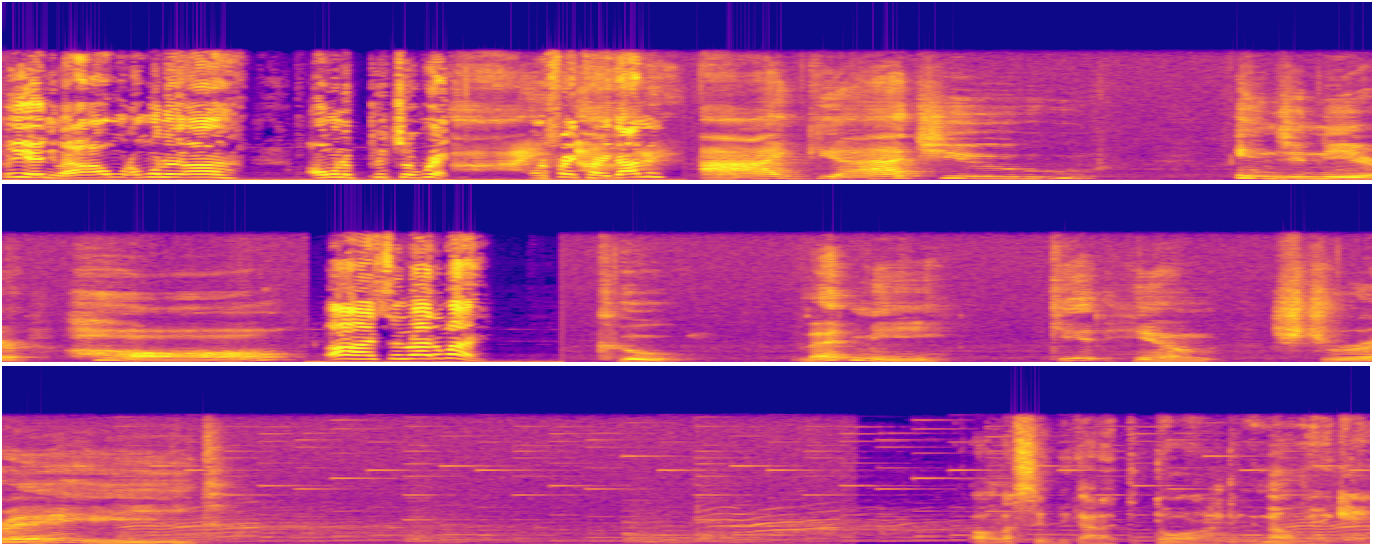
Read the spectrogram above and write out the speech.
But yeah, anyway, I, I want to uh, I want to picture Rick on a freight car. You got me? I got you, Engineer Hall. All right, send right away. Cool. Let me get him straight. Oh, let's see what we got at the door. I think the mailman came.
